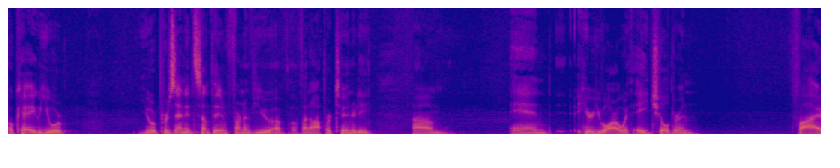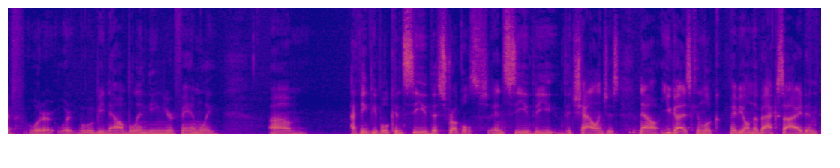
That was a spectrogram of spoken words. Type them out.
okay, you were you were presented something in front of you of, of an opportunity, um, and here you are with eight children, five what, are, what would be now blending your family. Um, I think people can see the struggles and see the the challenges. Now, you guys can look maybe on the backside and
